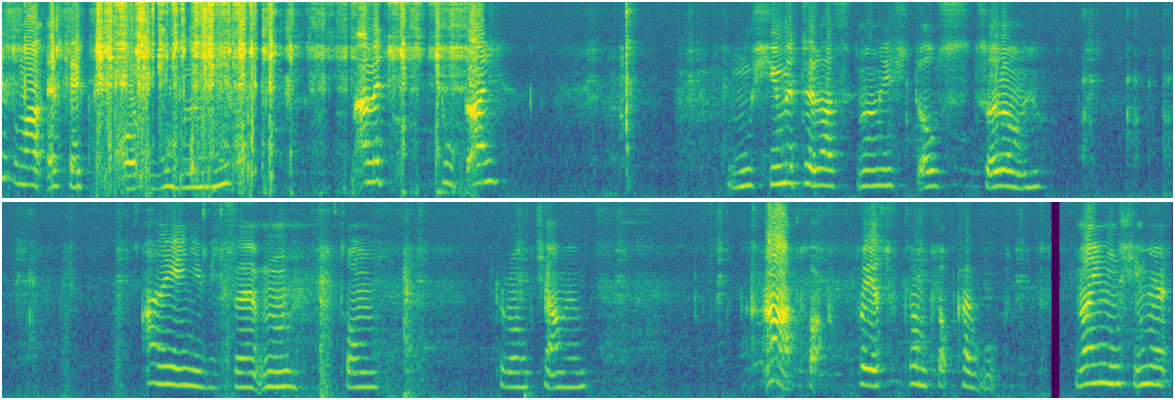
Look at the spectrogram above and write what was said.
Visual Effects od Google. Mamy tutaj. Musimy teraz znaleźć tą stronę. Ale ja nie widzę mm, tą, którą chciałem. A, to, to jest chrome.google. No i musimy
